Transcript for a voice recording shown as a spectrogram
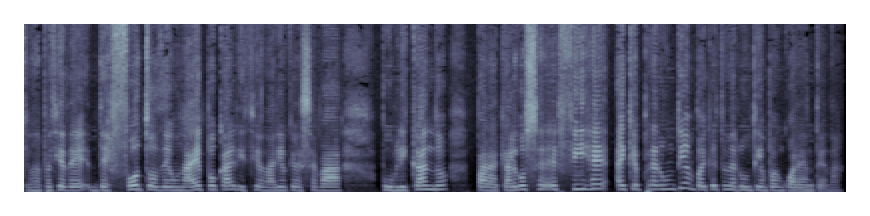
que es una especie de, de, foto de una época, el diccionario que se va publicando, para que algo se fije hay que esperar un tiempo, hay que tener un tiempo en cuarentena.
